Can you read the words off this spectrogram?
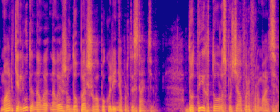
Мартін Лютин належав до першого покоління протестантів, до тих, хто розпочав реформацію.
